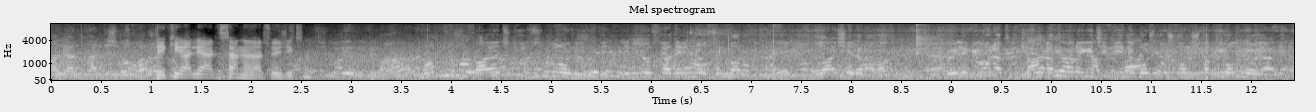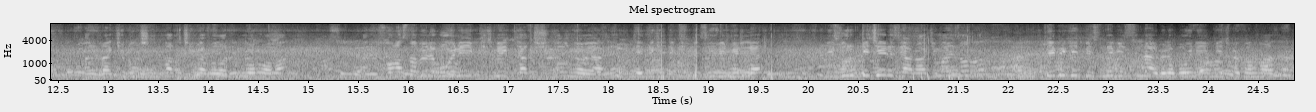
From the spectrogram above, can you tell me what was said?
Ali kardeşimiz var. Peki Ali Erdi sen neler söyleyeceksin? Sahaya çıkıyoruz, futbol oynuyoruz. Yeniliyorsun ya da yeniliyorsun. Bunlar kolay şeyler ama böyle bir gol atıp iki gol atıp öne geçildiğinde boş boş konuşmak iyi olmuyor yani. Hani rakibi ışıtmak için yapıyorlar bilmiyorum ama hani sonrasında böyle boyun eğip gitmek yakışık olmuyor yani. Tebrik edip gitmesini bilmeliler. Biz vurup geçeriz yani acımayız ama tebrik etmesini de bilsinler. Böyle boyun eğip geçmek olmaz yani.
